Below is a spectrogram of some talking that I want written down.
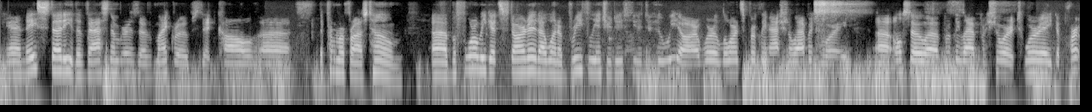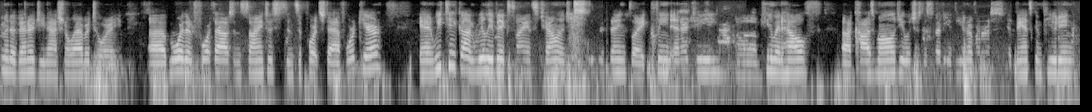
and they study the vast numbers of microbes that call uh, the permafrost home. Uh, before we get started, I want to briefly introduce you to who we are. We're Lawrence Berkeley National Laboratory, uh, also uh, Berkeley Lab for short. We're a Department of Energy national laboratory. Uh, more than 4,000 scientists and support staff work here, and we take on really big science challenges. These are things like clean energy, um, human health, uh, cosmology, which is the study of the universe, advanced computing,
